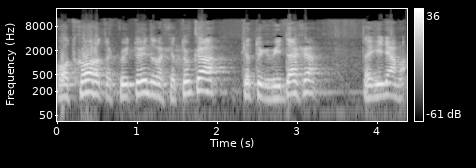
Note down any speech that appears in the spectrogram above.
от хората, които идваха тук, като ги видяха, да ги няма.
